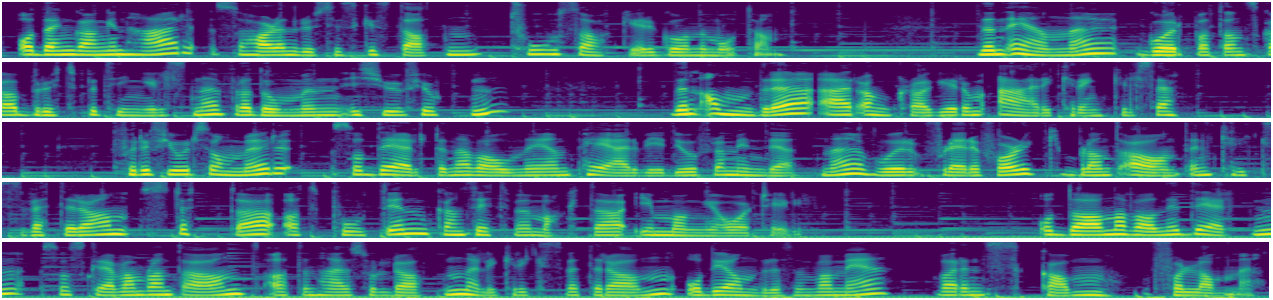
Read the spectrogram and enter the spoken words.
Og den gangen her så har den russiske staten to saker gående mot ham. Den ene går på at han skal ha brutt betingelsene fra dommen i 2014 den andre er anklager om ærekrenkelse. For i fjor sommer så delte Navalnyj en PR-video fra myndighetene hvor flere folk, bl.a. en krigsveteran, støtta at Putin kan sitte med makta i mange år til. Og da Navalny delte den, så skrev han bl.a. at denne soldaten, eller krigsveteranen, og de andre som var med, var en skam for landet.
